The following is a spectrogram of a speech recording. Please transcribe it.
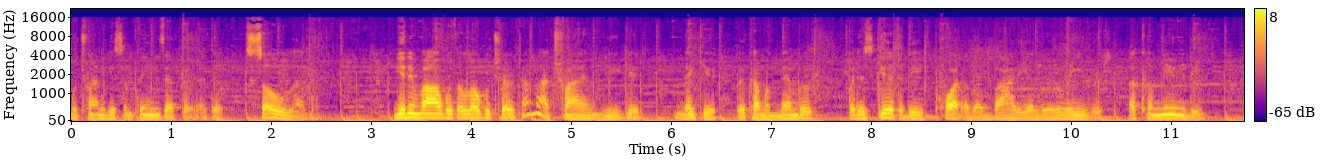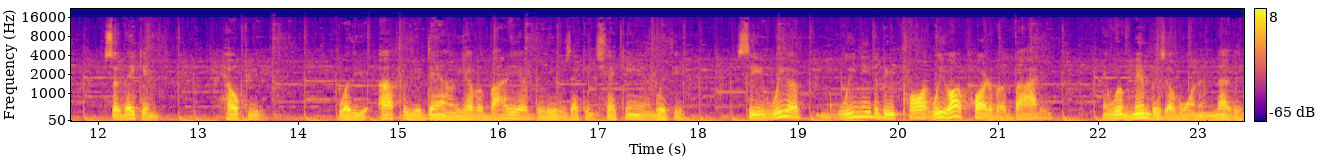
We're trying to get some things at the, at the soul level. Get involved with a local church. I'm not trying to get make you become a member, but it's good to be part of a body of believers, a community, so they can help you. Whether you're up or you're down, you have a body of believers that can check in with you. See, we are we need to be part. We are part of a body, and we're members of one another.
